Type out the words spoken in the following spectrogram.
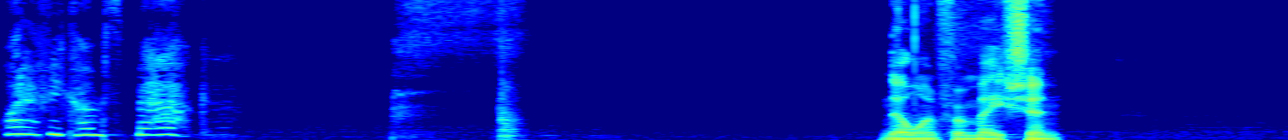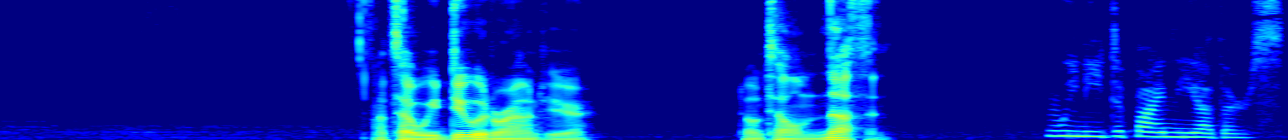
What if he comes back? No information. That's how we do it around here. Don't tell him nothing. We need to find the others.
